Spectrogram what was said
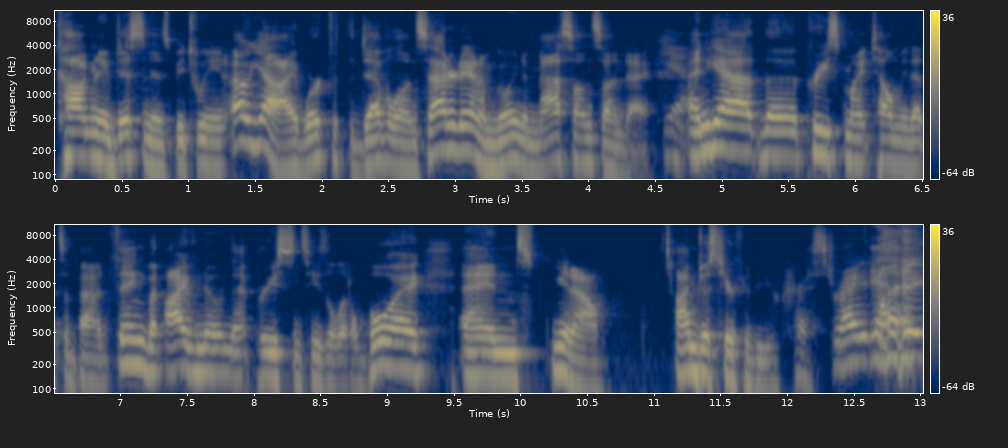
cognitive dissonance between, oh, yeah, I worked with the devil on Saturday and I'm going to Mass on Sunday. Yeah. And yeah, the priest might tell me that's a bad thing, but I've known that priest since he's a little boy. And, you know, I'm just here for the Eucharist, right? Like,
